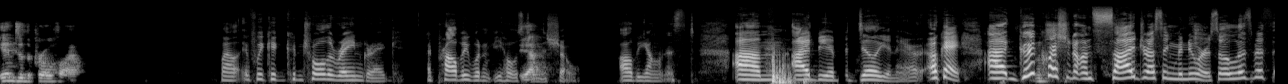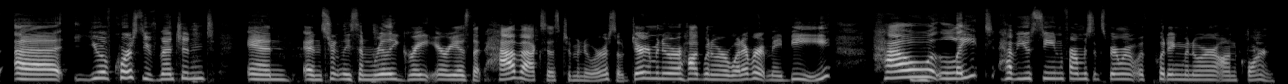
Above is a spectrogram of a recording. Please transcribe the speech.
into the profile. Well, if we could control the rain, Greg, I probably wouldn't be hosting Yeah. the show. I'll be honest. Um, I'd be a billionaire. Okay. Uh, good question on side dressing manure. So Elizabeth, uh, you of course you've mentioned and and certainly some really great areas that have access to manure. So dairy manure, hog manure, whatever it may be. How late have you seen farmers experiment with putting manure on corn?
